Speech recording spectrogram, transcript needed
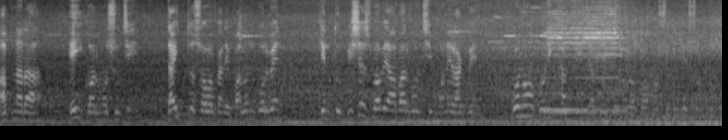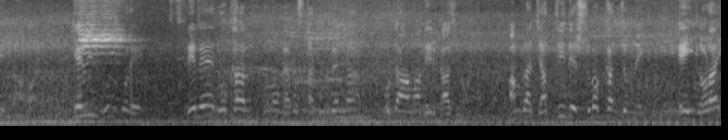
আপনারা এই কর্মসূচি দায়িত্ব সহকারে পালন করবেন। কিন্তু বিশেষভাবে আবার বলছি, মনে রাখবেন, কোনো পরীক্ষার্থী যাতে কোনো রকম অসুবিধার সম্মুখীন না হয়। কেউই ভুল করে রেলে রোখার কোনো ব্যবস্থা করবেন না, ওটা আমাদের কাজ নয়। আমরা যাত্রীদের সুরক্ষার জন্যই এই লড়াই,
